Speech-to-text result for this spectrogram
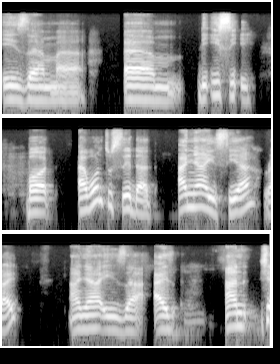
is um, uh, um, the ECE. But I want to say that Anja is here, right? Anja is, uh, I, and she,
